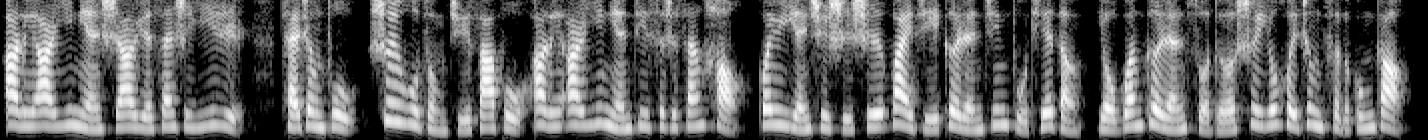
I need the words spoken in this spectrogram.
二零二一年十二月三十一日，财政部、税务总局发布二零二一年第四十三号关于延续实施外籍个人津补贴等有关个人所得税优惠政策的公告。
